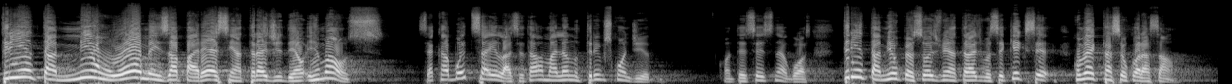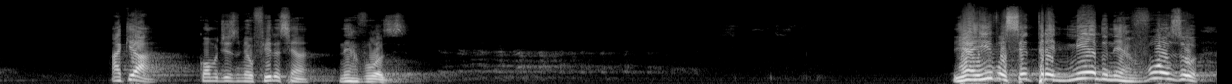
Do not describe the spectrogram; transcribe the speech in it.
30 mil homens aparecem atrás de Gideão. Irmãos, você acabou de sair lá, você estava malhando trigo escondido. Aconteceu esse negócio. 30 mil pessoas vêm atrás de você. Que que você como é que está seu coração? Aqui, ó. Como diz o meu filho, assim, ó, nervoso. E aí você tremendo, nervoso,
